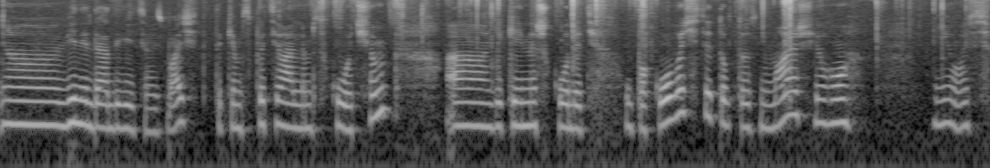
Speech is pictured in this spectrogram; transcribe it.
він іде, дивіться, ось бачите, таким спеціальним скотчем, е, який не шкодить упаковочці, тобто знімаєш його і ось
